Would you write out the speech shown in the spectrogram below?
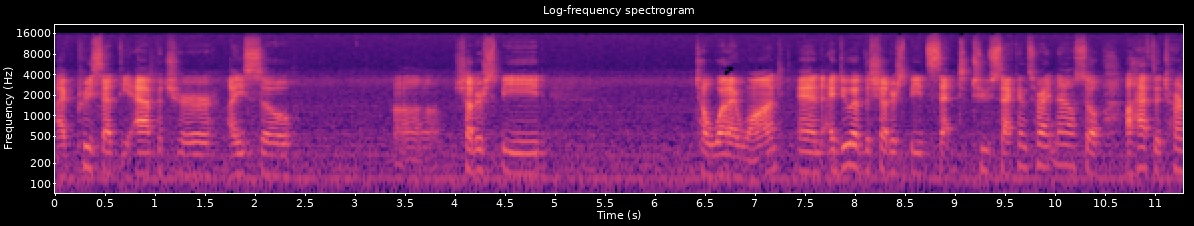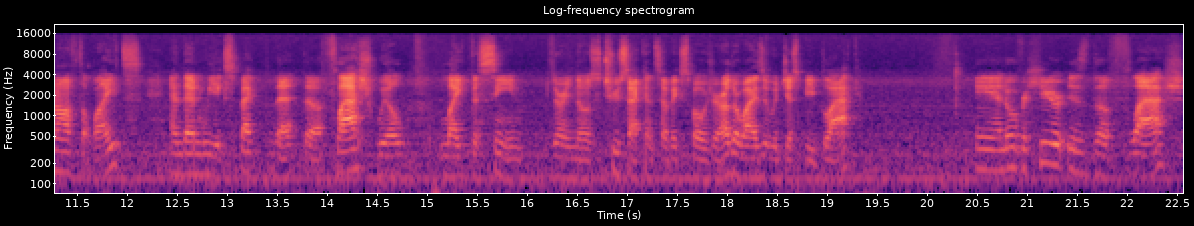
I've preset the aperture, ISO, uh, shutter speed to what I want. And I do have the shutter speed set to two seconds right now, so I'll have to turn off the lights and then we expect that the flash will light the scene during those two seconds of exposure. Otherwise it would just be black. And over here is the flash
